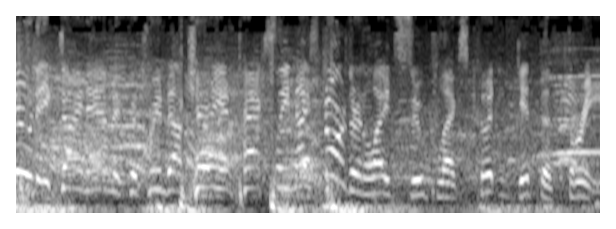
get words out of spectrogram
unique dynamic between Valkyria and Paxley. Nice Northern Lights suplex. Couldn't get the three.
